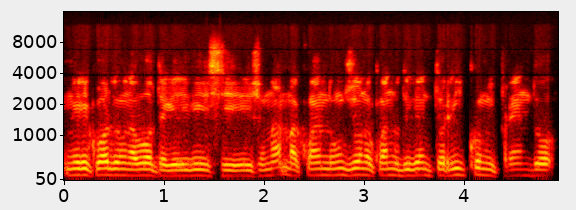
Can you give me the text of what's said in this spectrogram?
Mi ricordo una volta che gli dissi, dice, mamma, quando un giorno quando divento ricco mi prendo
